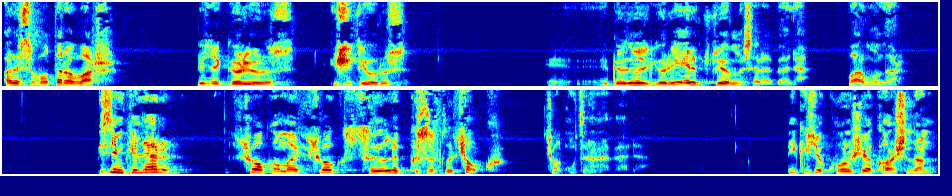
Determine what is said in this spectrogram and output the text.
aynı sıfatları var. Biz de görüyoruz, işitiyoruz. E, gözümüz görüyor, el tutuyor mesela böyle. Var bunlar. Bizimkiler çok ama çok sınırlı, kısıtlı, çok. Çok muhtemelen böyle. Bir kişi konuşuyor karşıdan.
